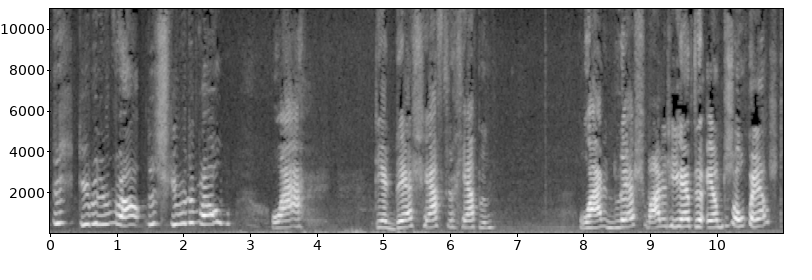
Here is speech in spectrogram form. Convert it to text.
The skip the bob, the skip the bob. Why? Did this have to happen? Why did this? Why did he have to end so fast?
